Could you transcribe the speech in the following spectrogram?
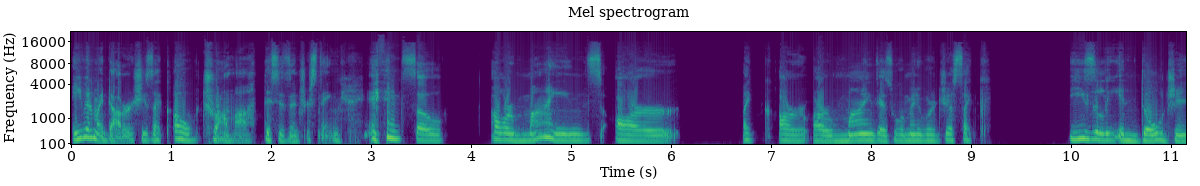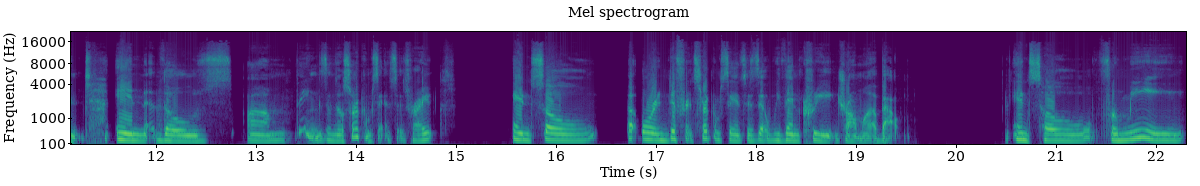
even my daughter, she's like, oh, drama, this is interesting. And so our minds are like our our minds as women we're just like easily indulgent in those um things in those circumstances right? And so uh, or in different circumstances that we then create drama about. And so for me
